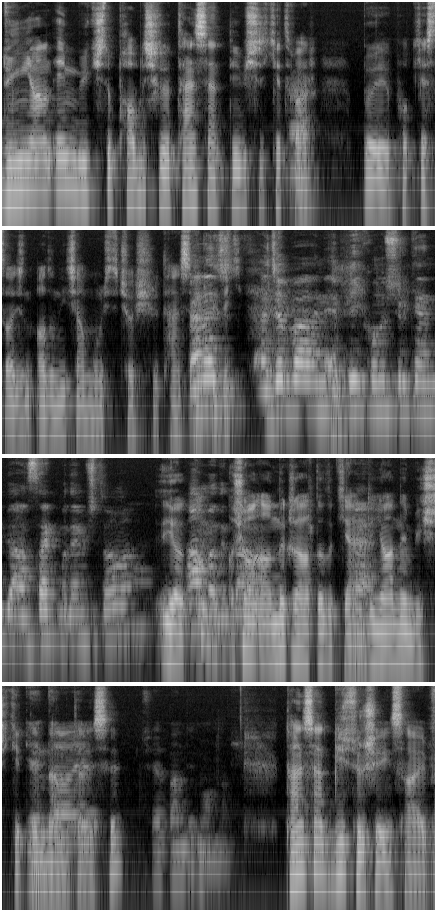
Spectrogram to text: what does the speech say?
dünyanın en büyük işte publisher'ı Tencent diye bir şirket var. Böyle bir podcast'ta adını, adını hiç anmamıştı. Çok şükür Tencent Ben ac- dedik. acaba hani Epic'i konuşurken bir ansak mı demiştim ama Yok Anladık, şu an anlık rahatladık yani. Evet. Dünyanın en büyük şirketlerinden bir tanesi. Şey yapan değil mi onlar? Tencent bir sürü şeyin sahibi.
